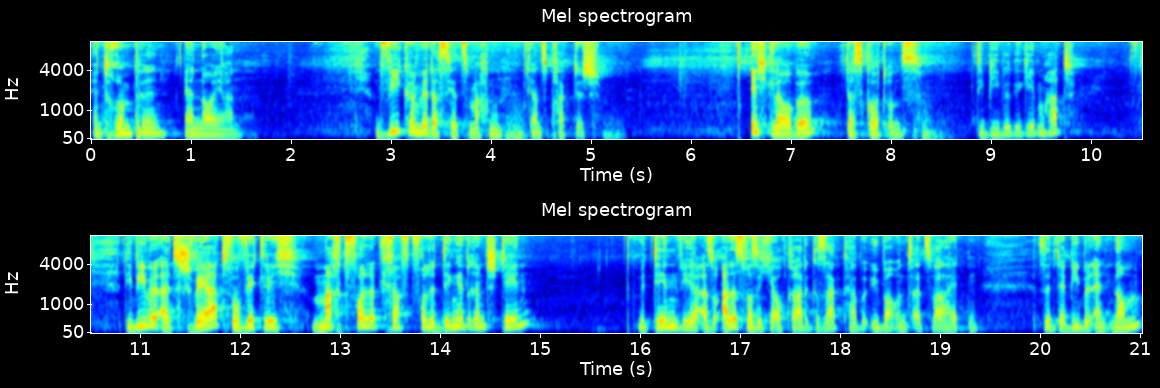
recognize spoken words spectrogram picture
entrümpeln, erneuern. Und wie können wir das jetzt machen? Ganz praktisch. Ich glaube, dass Gott uns die Bibel gegeben hat. Die Bibel als Schwert, wo wirklich machtvolle, kraftvolle Dinge drin stehen, mit denen wir, also alles, was ich ja auch gerade gesagt habe über uns als Wahrheiten, sind der Bibel entnommen.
